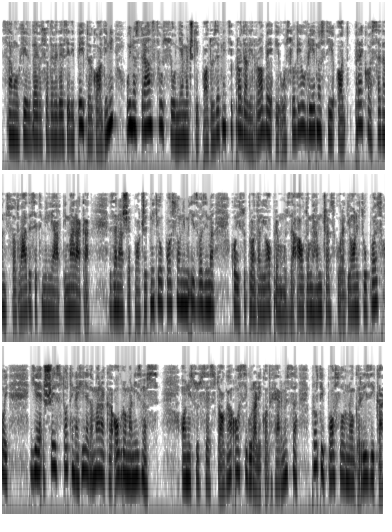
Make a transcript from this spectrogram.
Samo u 1995. godini u inostranstvu su njemački poduzetnici prodali robe i usluge u vrijednosti od preko 720 milijardi maraka. Za naše početnike u poslovnim izvozima koji su prodali opremu za automehaničarsku radionicu u Poljskoj je 600.000 maraka ogroman iznos. Oni su se stoga osigurali kod Hermesa protiv poslovnog rizika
